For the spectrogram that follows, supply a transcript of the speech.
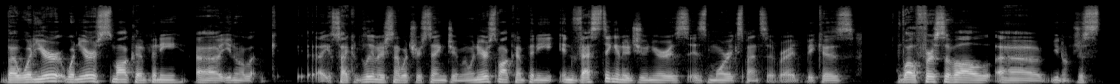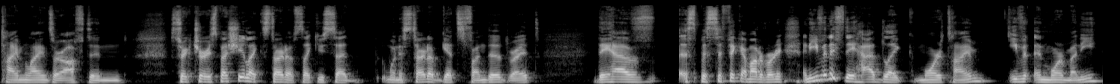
But when you're when you're a small company, uh, you know, like so I completely understand what you're saying, Jimmy. When you're a small company, investing in a junior is is more expensive, right? Because well, first of all, uh, you know, just timelines are often stricter, especially like startups. Like you said, when a startup gets funded, right? They have a specific amount of earning. And even if they had like more time, even and more money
